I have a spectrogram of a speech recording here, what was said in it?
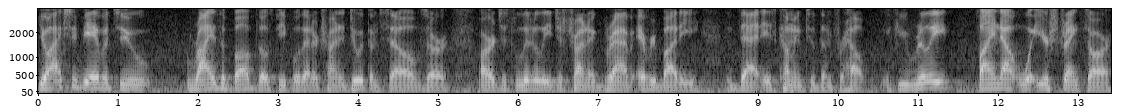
you'll actually be able to rise above those people that are trying to do it themselves or are just literally just trying to grab everybody that is coming to them for help. If you really find out what your strengths are,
